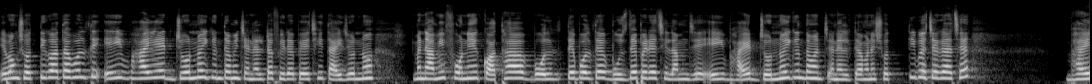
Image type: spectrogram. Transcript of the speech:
এবং সত্যি কথা বলতে এই ভাইয়ের জন্যই কিন্তু আমি চ্যানেলটা ফিরে পেয়েছি। তাই জন্য মানে আমি ফোনে কথা বলতে বলতে বুঝতে পেরেছিলাম যে এই ভাইয়ের জন্যই কিন্তু আমার চ্যানেলটা মানে সত্যি বেঁচে গেছে। ভাই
